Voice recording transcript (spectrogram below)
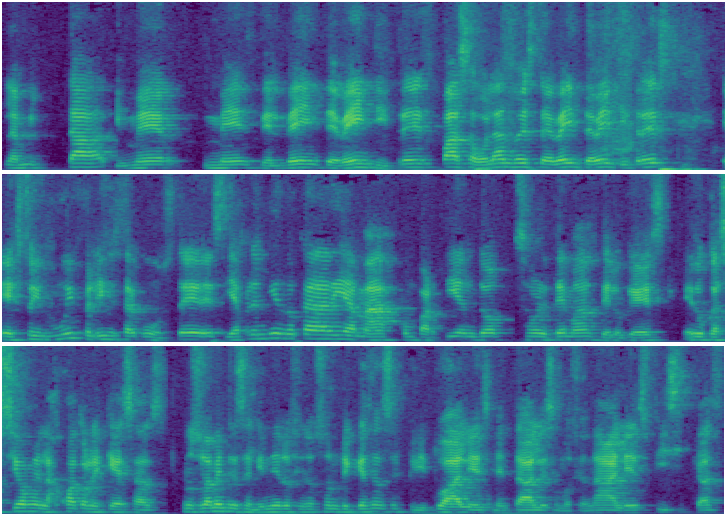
la mitad, primer mes del 2023, pasa volando este 2023 Estoy muy feliz de estar con ustedes y aprendiendo cada día más, compartiendo sobre temas de lo que es educación en las cuatro riquezas. No solamente es el dinero, sino son riquezas espirituales, mentales, emocionales, físicas.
